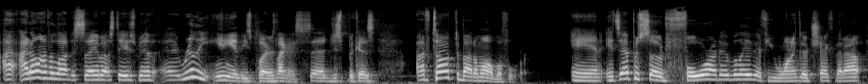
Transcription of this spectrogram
I, I don't have a lot to say about Steve Smith. Uh, really, any of these players, like I said, just because I've talked about them all before. And it's episode four, I do believe, if you want to go check that out.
